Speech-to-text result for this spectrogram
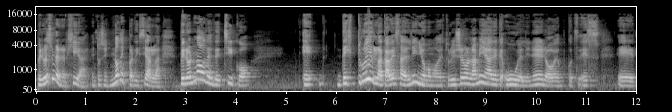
pero es una energía, entonces no desperdiciarla, pero no desde chico eh, destruir la cabeza del niño como destruyeron la mía, de que, uy, el dinero es, eh,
